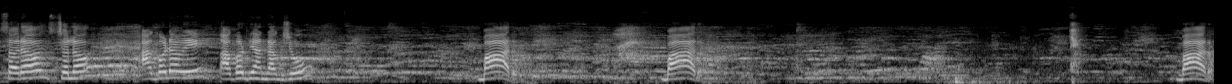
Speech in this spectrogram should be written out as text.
સરસ, ચલો. આગળ હવે, આગળ ધ્યાન રાખજો. બાર. બાર. બાર.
